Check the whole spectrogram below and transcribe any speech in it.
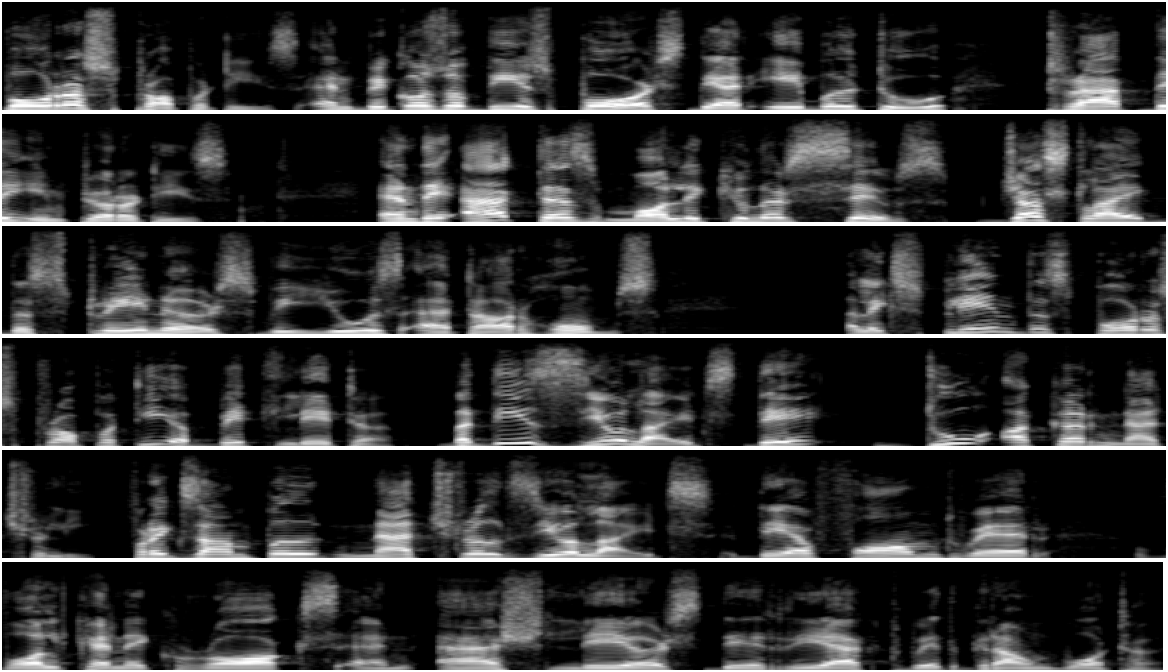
porous properties and because of these pores they are able to trap the impurities. And they act as molecular sieves just like the strainers we use at our homes. I'll explain this porous property a bit later. But these zeolites they do occur naturally. For example natural zeolites they are formed where volcanic rocks and ash layers they react with groundwater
